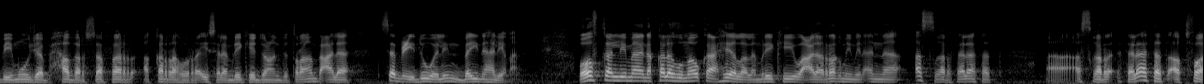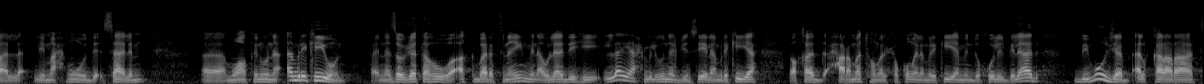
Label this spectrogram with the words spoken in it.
بموجب حظر سفر أقره الرئيس الأمريكي دونالد ترامب على سبع دول بينها اليمن. ووفقا لما نقله موقع هيل الأمريكي وعلى الرغم من أن أصغر ثلاثة أصغر ثلاثة أطفال لمحمود سالم آه، مواطنون أمريكيون فإن زوجته وأكبر اثنين من أولاده لا يحملون الجنسية الأمريكية وقد حرمتهم الحكومة الأمريكية من دخول البلاد بموجب القرارات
